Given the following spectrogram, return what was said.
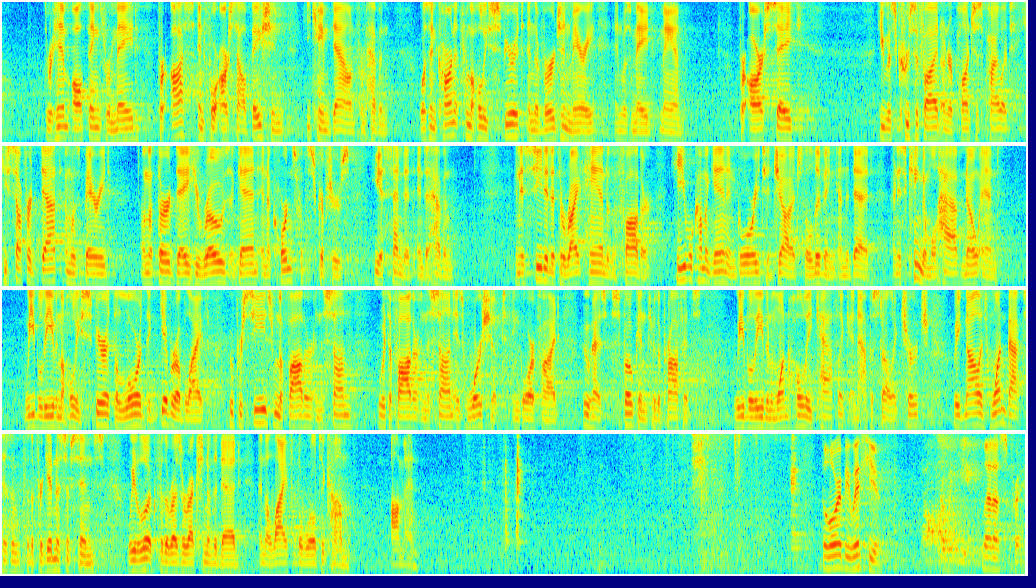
Through him all things were made. For us and for our salvation, he came down from heaven, was incarnate from the Holy Spirit and the Virgin Mary, and was made man. For our sake, he was crucified under Pontius Pilate. He suffered death and was buried. On the third day, he rose again in accordance with the Scriptures. He ascended into heaven and is seated at the right hand of the Father. He will come again in glory to judge the living and the dead, and his kingdom will have no end. We believe in the Holy Spirit, the Lord, the giver of life, who proceeds from the Father and the Son, who with the Father and the Son is worshiped and glorified, who has spoken through the prophets. We believe in one holy Catholic and Apostolic Church. We acknowledge one baptism for the forgiveness of sins. We look for the resurrection of the dead and the life of the world to come. Amen. The Lord be with you. And also with you. Let us pray.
